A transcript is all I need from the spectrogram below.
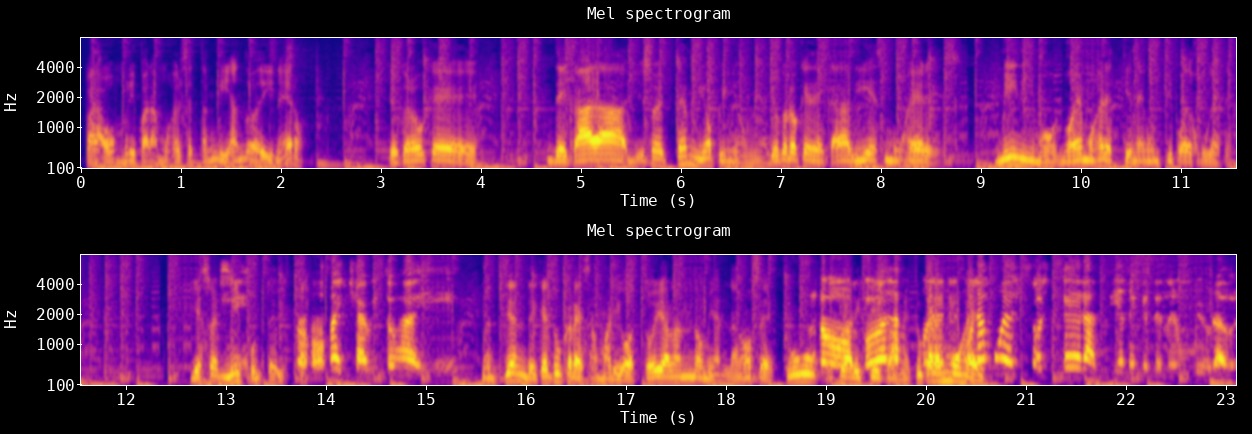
para hombre y para mujer se están guiando de dinero. Yo creo que de cada, eso esta es mi opinión mía, yo creo que de cada 10 mujeres, mínimo 9 mujeres tienen un tipo de juguete. Y eso es mi punto de vista. No, hay chavitos ahí ¿Me entiendes? ¿Qué tú crees, Mario? Estoy hablando mierda, no sé. Tú clarifícame. Tú que eres mujer. Una mujer soltera tiene que tener un vibrador.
